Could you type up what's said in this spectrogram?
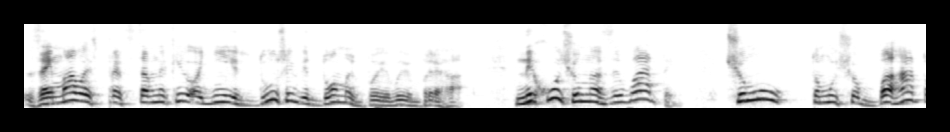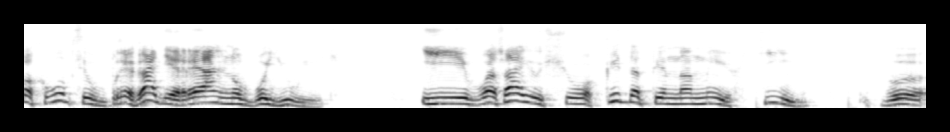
займались представники однієї з дуже відомих бойових бригад. Не хочу називати. Чому? Тому що багато хлопців в бригаді реально воюють. І вважаю, що кидати на них тінь в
